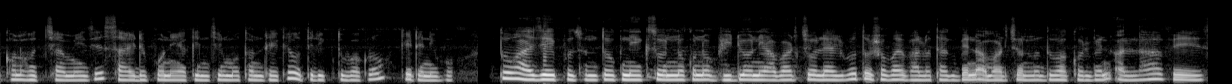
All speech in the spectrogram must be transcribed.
এখন হচ্ছে আমি যে সাইডে পনে এক ইঞ্চির মতন রেখে অতিরিক্ত বক্রম কেটে নিব। তো আজ এই পর্যন্ত, নেক্সট অন্য কোনো ভিডিও নিয়ে আবার চলে আসব। তো সবাই ভালো থাকবেন, আমার জন্য দোয়া করবেন। আল্লাহ হাফেজ।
